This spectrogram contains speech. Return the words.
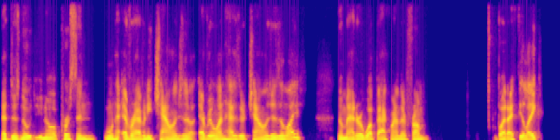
that there's no, you know, a person won't ever have any challenge. Everyone has their challenges in life, no matter what background they're from. But I feel like,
